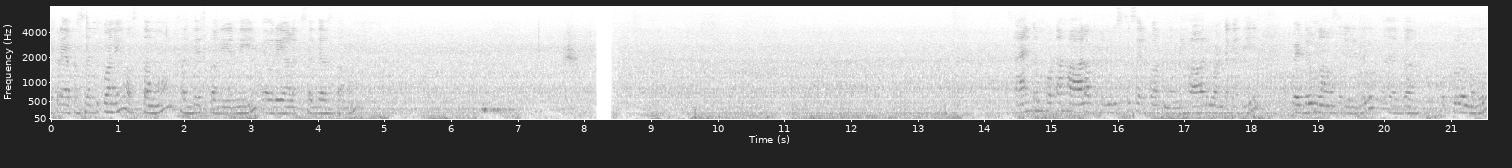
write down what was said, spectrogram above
ఎక్కడ ఎక్కడ సర్దుకొని వస్తాను సర్దేస్తాను ఇవన్నీ. ఎవరి వాళ్ళకి సర్దేస్తాను సాయంత్రం పూట హాల్ ఒకటి గుడిస్తే సరిపోతుందండి హాల్ వంటగది బెడ్రూమ్లో అవసరం లేదు పెద్ద ఒక్కడు ఉండదు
